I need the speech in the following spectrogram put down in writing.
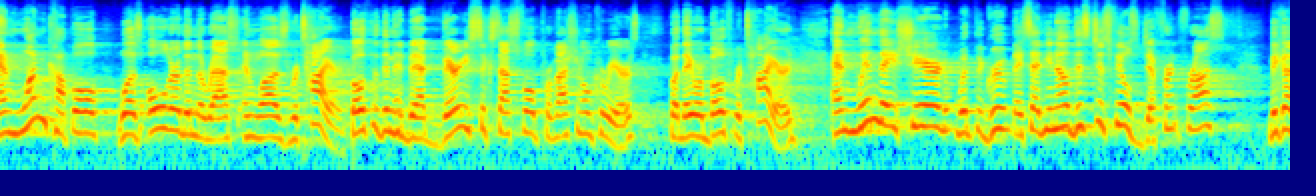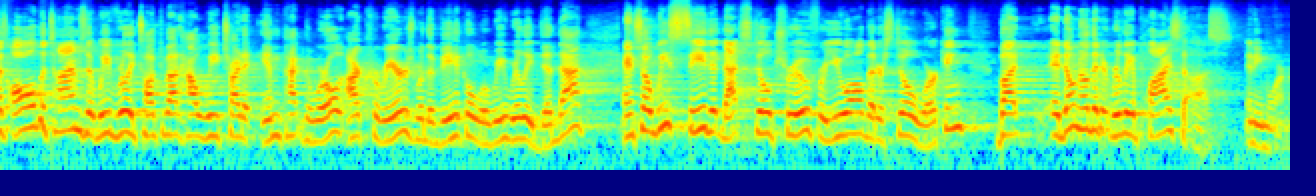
And one couple was older than the rest and was retired. Both of them had had very successful professional careers, but they were both retired. And when they shared with the group, they said, you know, this just feels different for us because all the times that we've really talked about how we try to impact the world, our careers were the vehicle where we really did that. And so we see that that's still true for you all that are still working, but I don't know that it really applies to us anymore.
